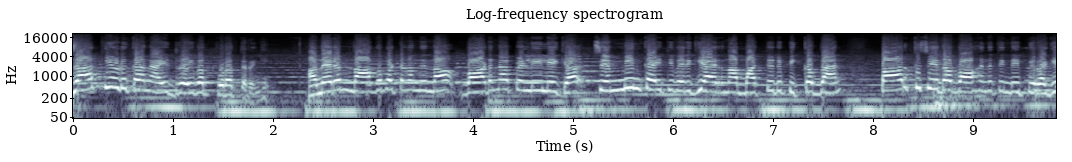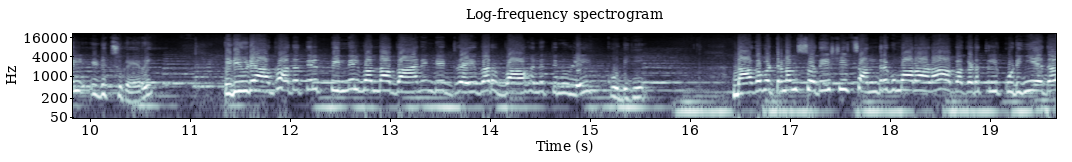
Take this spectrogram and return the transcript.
ജാക്കി എടുക്കാനായി ഡ്രൈവർ പുറത്തിറങ്ങി. അന്നേരം നാഗപട്ടണം നിന്ന് വാടനാപ്പള്ളിയിലേക്ക് ചെമ്മീൻ കയറ്റി വരികയായിരുന്ന മറ്റൊരു പിക്കപ്പ് വാൻ പാർക്ക് ചെയ്ത വാഹനത്തിന്റെ പിറകിൽ ഇടിച്ചു കയറി. ഇടിയുടെ ആഘാതത്തിൽ പിന്നിൽ വന്ന വാനിന്റെ ഡ്രൈവർ വാഹനത്തിനുള്ളിൽ കുടുങ്ങി. നാഗപട്ടണം സ്വദേശി ചന്ദ്രകുമാറാണ് അപകടത്തിൽ കുടുങ്ങിയത്.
